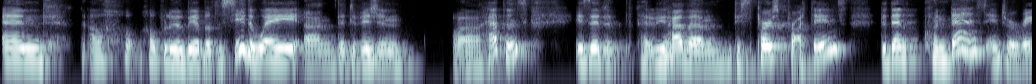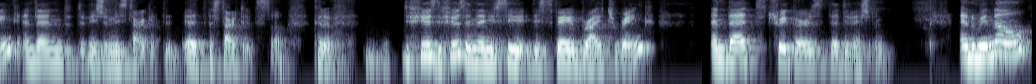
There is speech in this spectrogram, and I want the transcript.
And I'll ho hopefully we'll be able to see the way um, the division uh, happens is that you have um, dispersed proteins that then condense into a ring, and then the division is targeted, uh, started. So kind of diffuse, diffuse, and then you see this very bright ring, and that triggers the division. And we know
